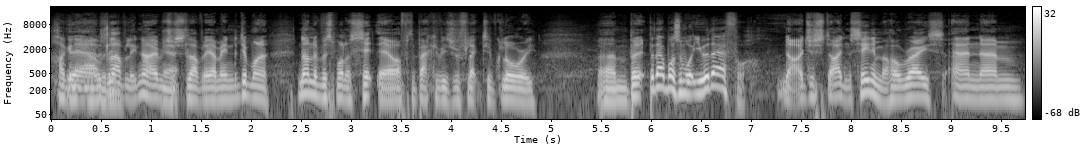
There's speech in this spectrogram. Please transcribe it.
Hugging it out it was with him. lovely. No, it was Yeah. just lovely. I mean, I didn't want to. None of us want to sit there off the back of his reflective glory. Um, but But that wasn't what you were there for. No, I just I hadn't seen him the whole race, and um,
